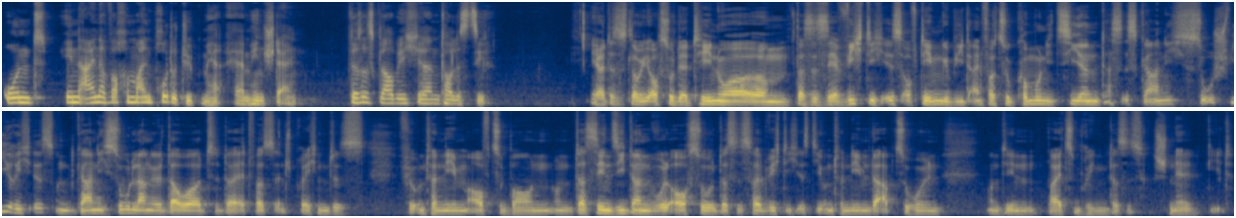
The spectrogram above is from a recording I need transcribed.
und in einer Woche mal einen Prototypen ähm, hinstellen. Das ist, glaube ich, ein tolles Ziel. Ja, das ist, glaube ich, auch so der Tenor, ähm, dass es sehr wichtig ist, auf dem Gebiet einfach zu kommunizieren, dass es gar nicht so schwierig ist und gar nicht so lange dauert, da etwas entsprechendes für Unternehmen aufzubauen. Und das sehen Sie dann wohl auch so, dass es halt wichtig ist, die Unternehmen da abzuholen und denen beizubringen, dass es schnell geht.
